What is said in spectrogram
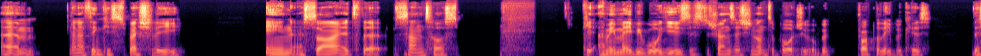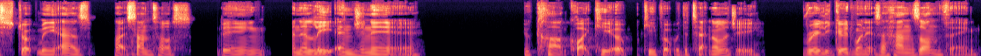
Um, and I think especially in a side that Santos, I mean, maybe we'll use this to transition onto Portugal be- properly because this struck me as like Santos being an elite engineer who can't quite keep up keep up with the technology. Really good when it's a hands-on thing,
